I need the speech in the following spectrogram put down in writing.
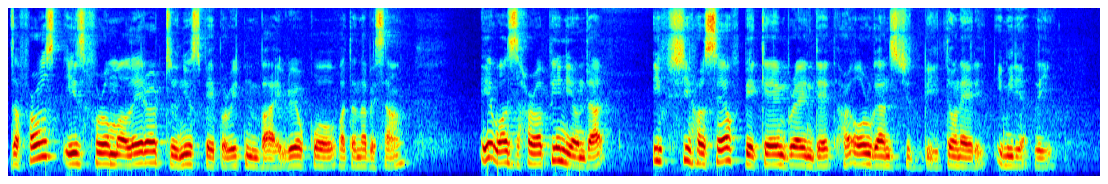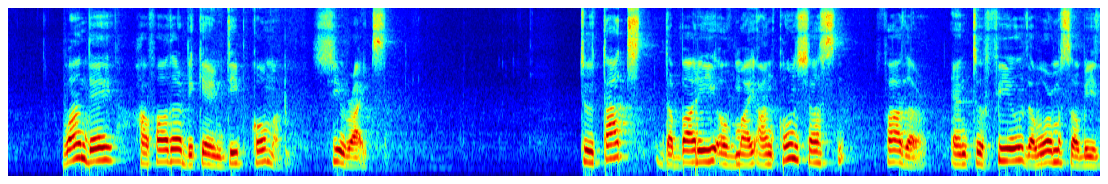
The first is from a letter to newspaper written by Ryoko Watanabe-san. It was her opinion that if she herself became brain dead, her organs should be donated immediately. One day, her father became deep coma. She writes, To touch the body of my unconscious father and to feel the warmth of it,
